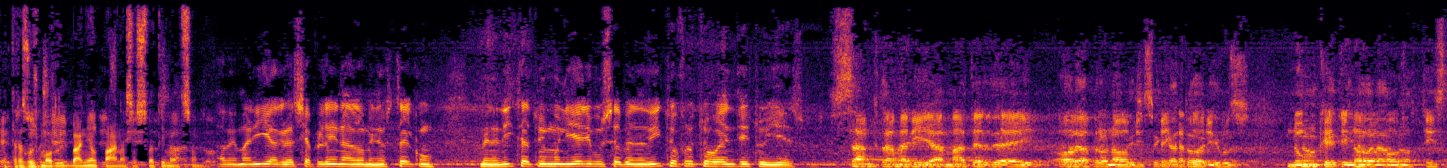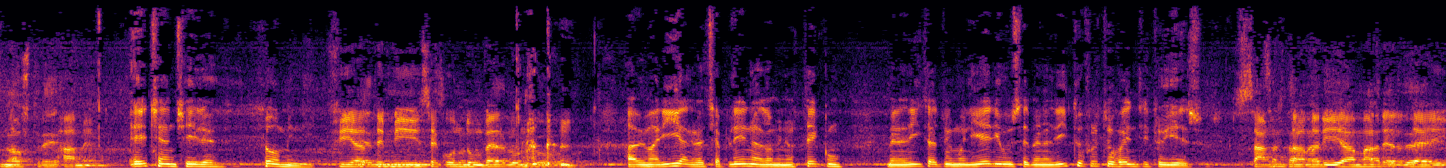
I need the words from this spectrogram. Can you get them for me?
A teraz už modlitba aniel pána so Svetým Otcom. Ave Maria, gracia plena, Dominus tecum, benedicta tui mulieribus e benedictus fructus ventris tui, Iesus. Sancta Maria, Mater Dei, ora pro nobis peccatoribus, nunc et in hora mortis nostre. Amen. Ecce ancile Domini. Fiat mi secundum verbum tuum. Ave Maria, gracia plena, Dominus tecum, benedicta tui mulieribus e benedictus fructus ventris tui, Iesus. Sancta Maria, Mater Dei,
